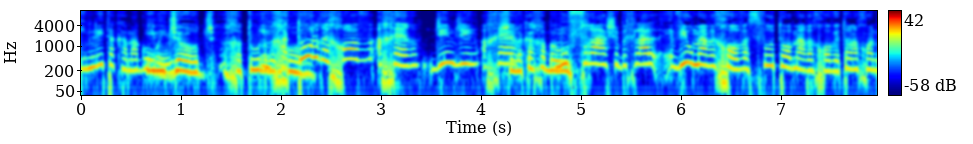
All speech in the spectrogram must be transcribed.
שהמליטה כמה עם גורים. ג'ורג', החתול עם רחוב. חתול רחוב אחר, ג'ינג'י אחר, שלקח אבהות. מופרע, שבכלל הביאו מהרחוב, אספו אותו מהרחוב, יותר נכון,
